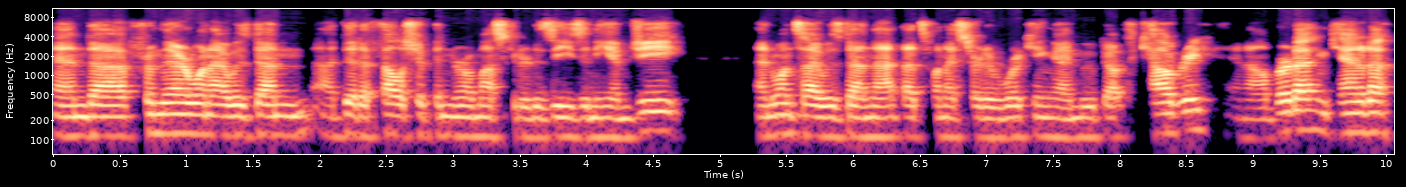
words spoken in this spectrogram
And uh, from there, when I was done, I did a fellowship in neuromuscular disease and EMG. And once I was done that, that's when I started working. I moved out to Calgary in Alberta in Canada.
